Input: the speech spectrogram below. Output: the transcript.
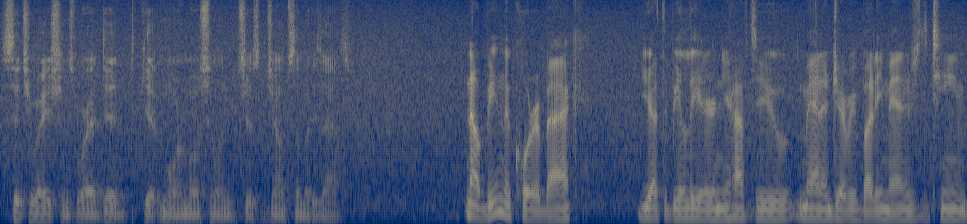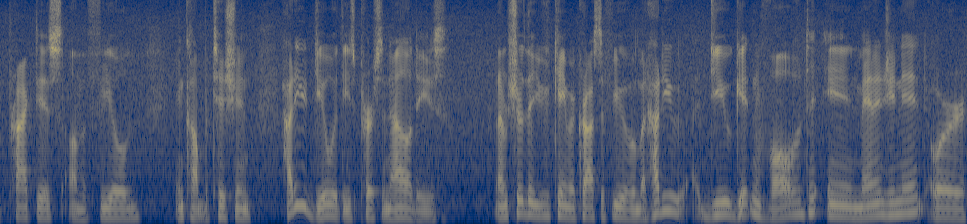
situations where I did get more emotional and just jump somebody's ass. Now, being the quarterback, you have to be a leader and you have to manage everybody, manage the team, practice on the field in competition. How do you deal with these personalities? And I'm sure that you came across a few of them, but how do you do you get involved in managing it, or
